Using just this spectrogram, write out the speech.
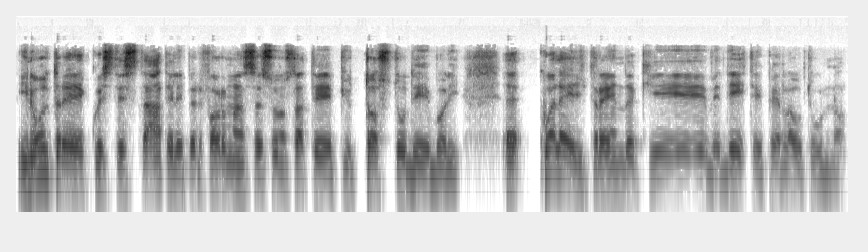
Inoltre quest'estate le performance sono state piuttosto deboli. Eh, qual è il trend che vedete per l'autunno?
